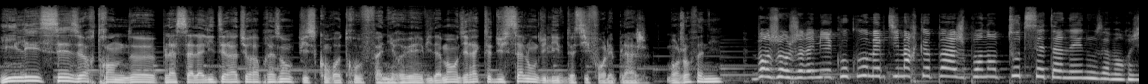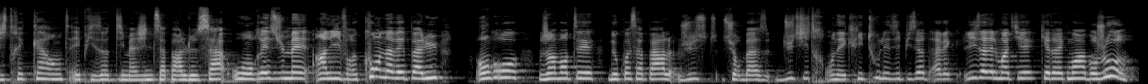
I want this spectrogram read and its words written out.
Il est 16h32, place à la littérature à présent, puisqu'on retrouve Fanny Ruet évidemment en direct du Salon du Livre de Sifour-les-Plages. Bonjour Fanny. Bonjour Jérémy et coucou mes petits marque-pages. Pendant toute cette année, nous avons enregistré 40 épisodes d'Imagine ça parle de ça, où on résumait un livre qu'on n'avait pas lu. En gros, j'inventais de quoi ça parle juste sur base du titre. On a écrit tous les épisodes avec Lisa Delmoitier qui est avec moi. Bonjour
